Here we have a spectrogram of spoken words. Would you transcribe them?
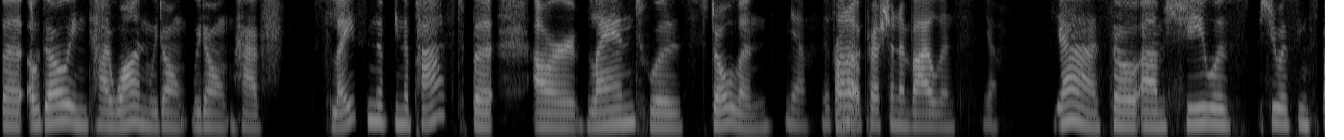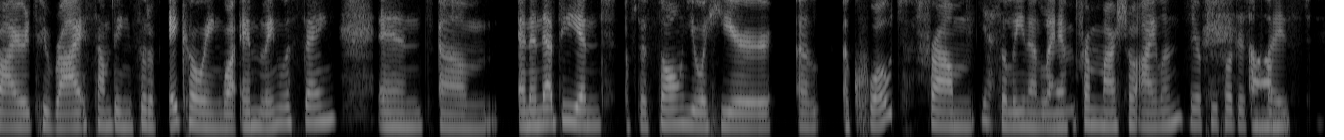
but although in Taiwan we don't we don't have slaves in the in the past, but our land was stolen. Yeah, lot of oppression and violence. Yeah." Yeah, so um, she was she was inspired to write something sort of echoing what Emlyn was saying, and um, and then at the end of the song, you will hear a, a quote from yes. Selina Leem from Marshall Islands. There are people displaced. Um,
